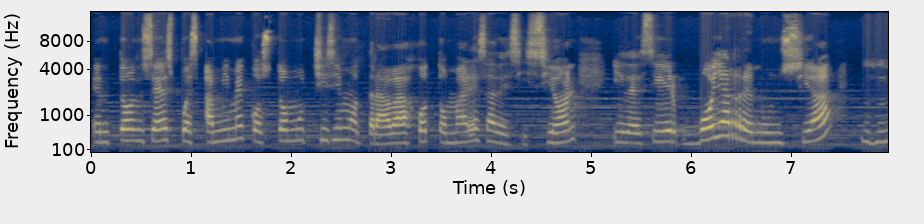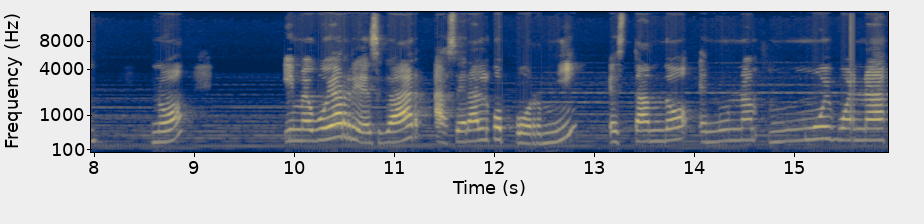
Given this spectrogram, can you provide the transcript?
Entonces, pues a mí me costó muchísimo trabajo tomar esa decisión y decir, voy a renunciar. ¿no? Y me voy a arriesgar a hacer algo por mí, estando en una muy buena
